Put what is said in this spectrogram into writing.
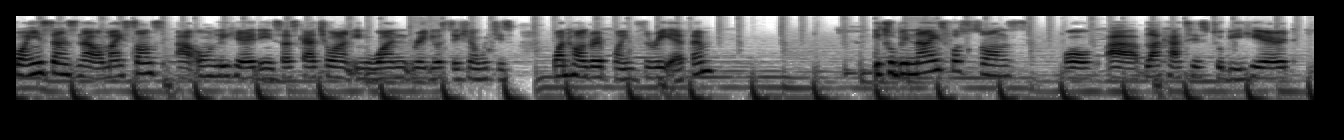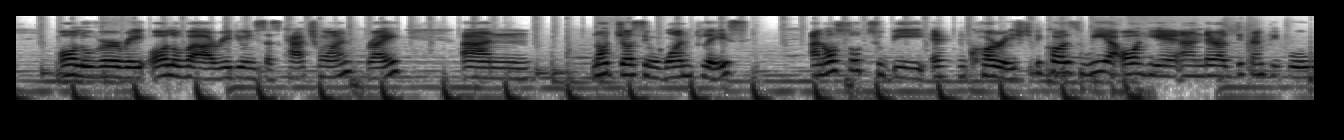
for instance, now my songs are only heard in Saskatchewan in one radio station, which is 100.3 FM. It would be nice for songs of uh, black artists to be heard all over all over our radio in Saskatchewan, right? And not just in one place, and also to be encouraged because we are all here and there are different people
